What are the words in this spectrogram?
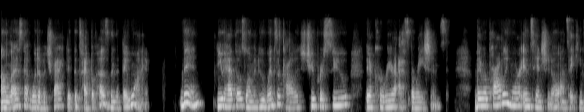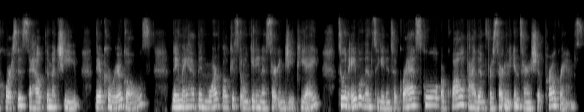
unless that would have attracted the type of husband that they wanted. Then You had those women who went to college to pursue their career aspirations. They were probably more intentional on taking courses to help them achieve their career goals. They may have been more focused on getting a certain GPA to enable them to get into grad school or qualify them for certain internship programs.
